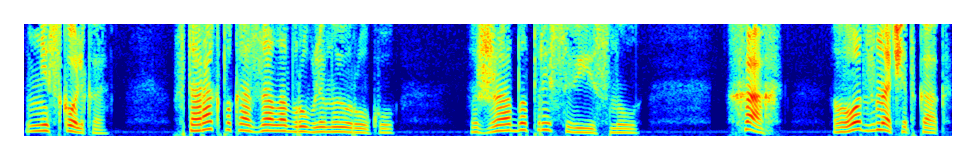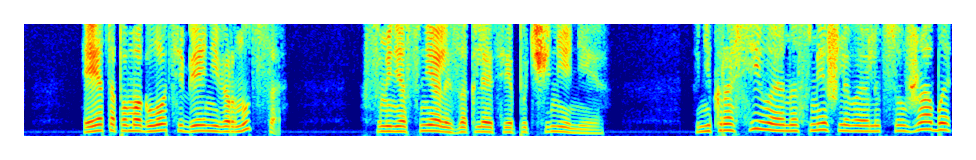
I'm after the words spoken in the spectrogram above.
Нисколько. Вторак показал обрубленную руку. Жаба присвистнул. Хах, вот значит как. И это помогло тебе не вернуться? С меня сняли заклятие подчинения. Некрасивое, насмешливое лицо жабы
